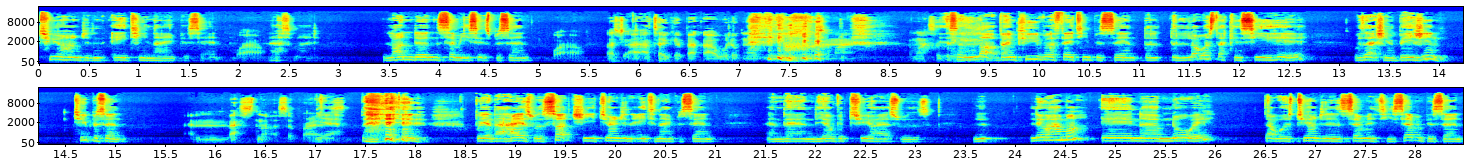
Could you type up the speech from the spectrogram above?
289%. Wow, That's mad. London, 76%. wow. That's, I, I take it back. I wouldn't want to. be in my, in my It's a lot. Vancouver, 13%. The, the lowest I can see here was actually in Beijing, 2%. and that's not a surprise. Yeah. but yeah, the highest was Sochi, 289%. And then the other two highest was L- Lillehammer in um, Norway. That was 277%.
